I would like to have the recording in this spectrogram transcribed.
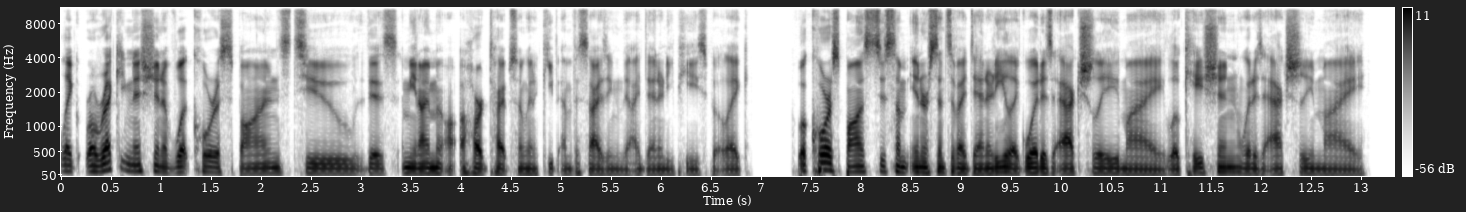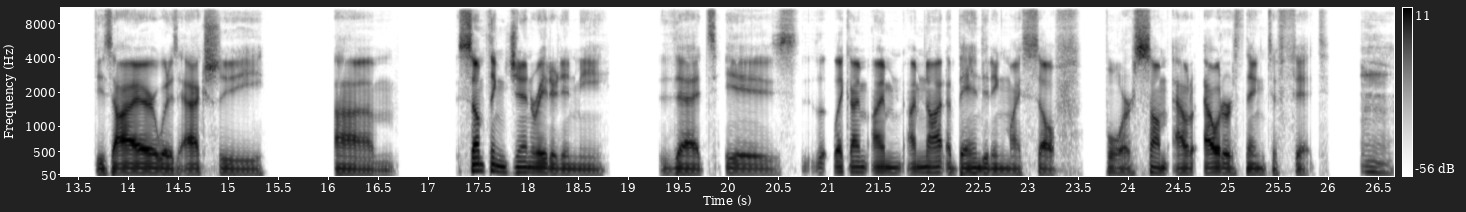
like a recognition of what corresponds to this. I mean, I'm a heart type, so I'm going to keep emphasizing the identity piece, but like what corresponds to some inner sense of identity, like what is actually my location, what is actually my desire, what is actually um, something generated in me that is like I'm I'm I'm not abandoning myself for some out, outer thing to fit Mm.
